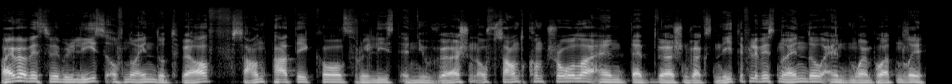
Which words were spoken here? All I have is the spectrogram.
However, with the release of Nuendo 12, Sound Particles released a new version of Sound Controller, and that version works natively with Nuendo, and more importantly,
